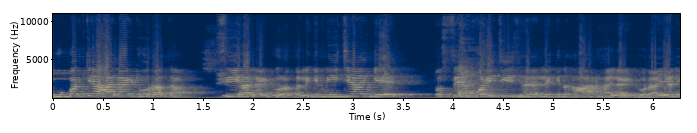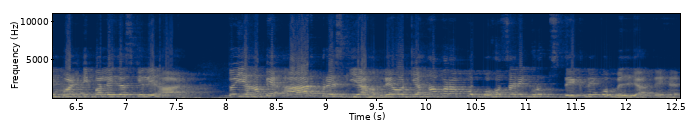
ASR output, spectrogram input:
ऊपर क्या हाईलाइट हो रहा था? सी हाईलाइट हो रहा था। लेकिन नीचे आएँगे तो सेम वही चीज़ है, लेकिन आर हाईलाइट हो रहा है, यानी मल्टीपल एजेस के लिए आर तो यहाँ पे आर प्रेस किया हमने, और यहाँ पर आपको बहुत सारे ग्रुप्स देखने को मिल जाते हैं,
